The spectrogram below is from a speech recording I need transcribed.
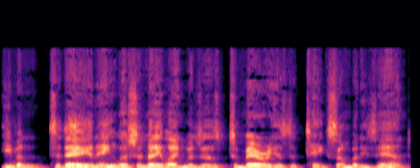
even today in English, in many languages, to marry is to take somebody's hand.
